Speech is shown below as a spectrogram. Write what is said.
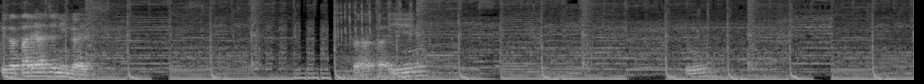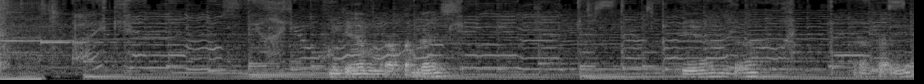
kita tarik aja nih guys kita ratain ini kayaknya belum rapat guys oke udah ratain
